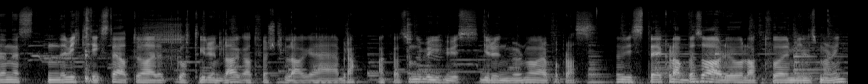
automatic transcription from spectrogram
det nesten det viktigste at du har et godt grunnlag, at første laget er bra. Akkurat som du bygger hus. Grunnmuren må være på plass. Hvis det klabber, så har du jo lagt for mild smøring.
